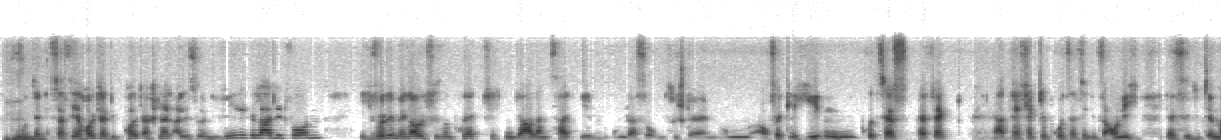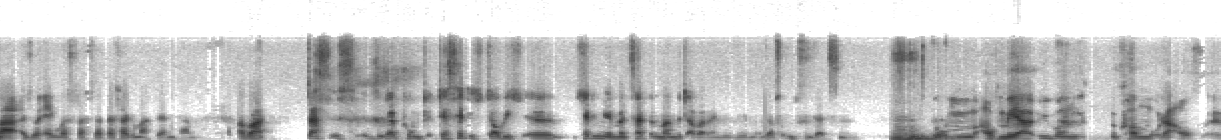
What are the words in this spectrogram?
Mhm. Und dann ist das ja heute die Polter schnell alles so in die Wege geleitet worden. Ich würde mir, glaube ich, für so ein Projekt ein Jahr lang Zeit geben, um das so umzustellen, um auch wirklich jeden Prozess perfekt ja, perfekte Prozesse gibt es auch nicht. Das gibt immer also irgendwas, was da besser gemacht werden kann. Aber das ist so der Punkt. Das hätte ich, glaube ich, äh, ich hätte mir mehr Zeit mit meinen Mitarbeitern gegeben, um das umzusetzen. Mhm. Um auch mehr Übungen zu bekommen oder auch, äh,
